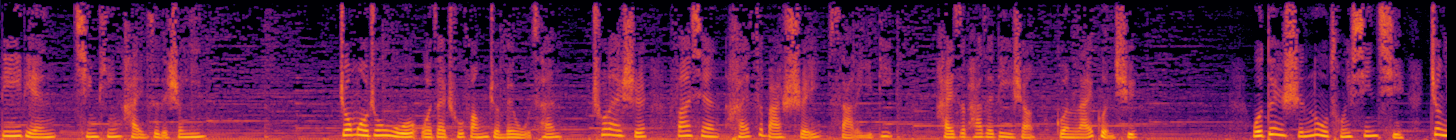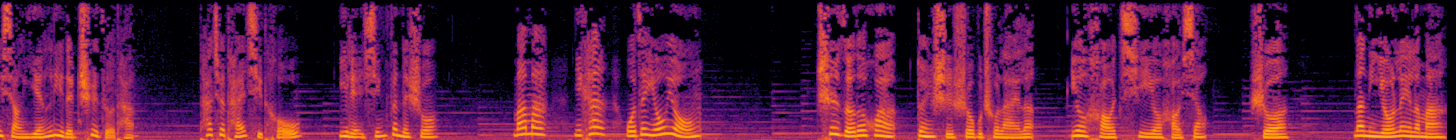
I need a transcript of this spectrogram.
第一点，倾听孩子的声音。周末中午，我在厨房准备午餐，出来时发现孩子把水洒了一地，孩子趴在地上滚来滚去。我顿时怒从心起，正想严厉的斥责他，他却抬起头，一脸兴奋地说：“妈妈，你看我在游泳。”斥责的话顿时说不出来了，又好气又好笑，说：“那你游累了吗？”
